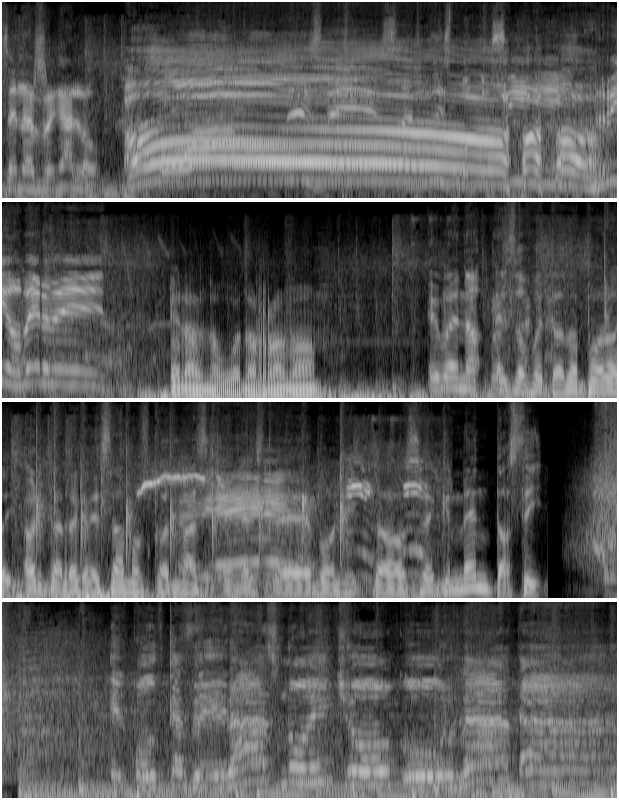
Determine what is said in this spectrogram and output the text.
Se las regalo. Desde San Luis Potosí, Río Verde. Erasmo, bueno, Romo. Y bueno, eso fue todo por hoy. Ahorita regresamos con más en este bonito segmento. Sí. El podcast de no y Chocolata.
